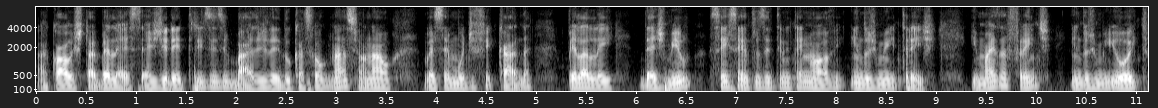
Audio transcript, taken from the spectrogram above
a qual estabelece as diretrizes e bases da educação nacional, vai ser modificada pela Lei 10.639 em 2003 e mais à frente, em 2008,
